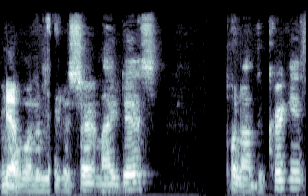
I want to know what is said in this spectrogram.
if I want to make a shirt like this, pull out the Cricut,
